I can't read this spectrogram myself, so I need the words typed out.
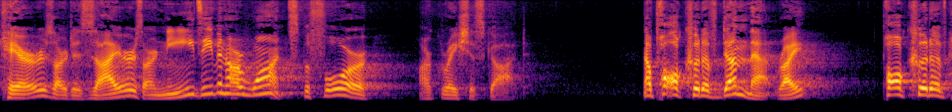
cares, our desires, our needs, even our wants before our gracious God. Now, Paul could have done that, right? Paul could have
